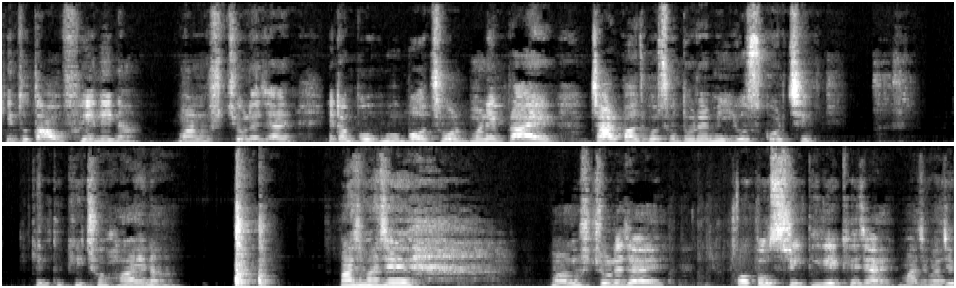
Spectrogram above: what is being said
কিন্তু তাও ফেলি না। মানুষ চলে যায়। এটা বহু বছর মানে প্রায় চার পাঁচ বছর ধরে আমি ইউজ করছি, কিন্তু কিছু হয় না। মাঝে মাঝে মানুষ চলে যায়, কত স্মৃতি রেখে যায়, মাঝে মাঝে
